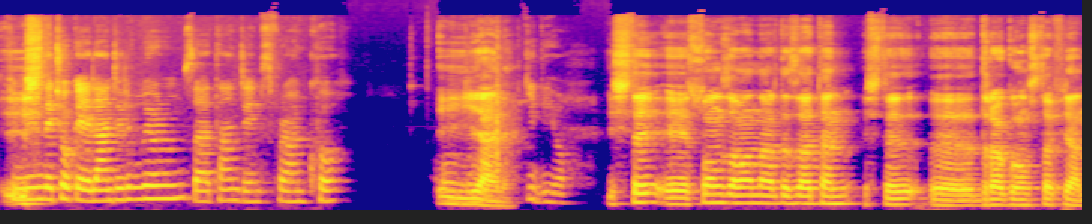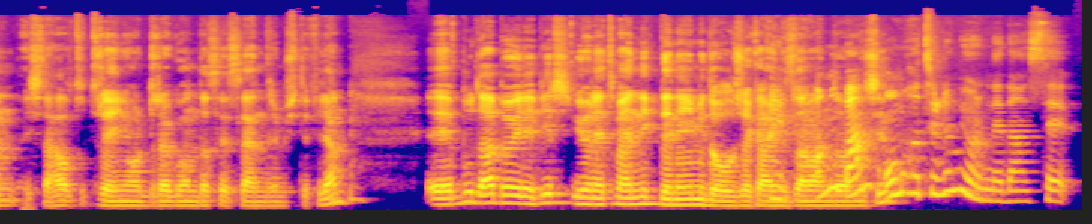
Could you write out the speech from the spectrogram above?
Filmini işte, de çok eğlenceli buluyorum. Zaten James Franco yani gidiyor. işte e, son zamanlarda zaten işte e, Dragons'ta filan işte How to Train Your Dragon'da seslendirmişti filan. E, bu da böyle bir yönetmenlik deneyimi de olacak aynı Evet. zamanda Ama ben onun için. onu hatırlamıyorum nedense.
